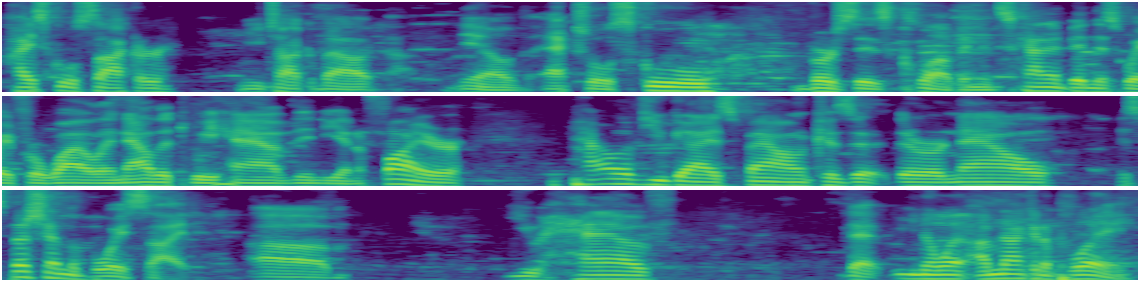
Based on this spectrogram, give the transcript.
high school soccer, and you talk about you know the actual school versus club, and it's kind of been this way for a while. And now that we have the Indiana Fire, how have you guys found? Because there, are now, especially on the boys' side, um, you have that. You know what? I'm not going to play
